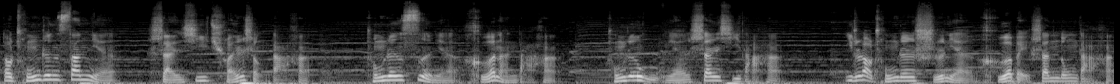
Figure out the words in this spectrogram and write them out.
到崇祯三年，陕西全省大旱；崇祯四年，河南大旱；崇祯五年，山西大旱；一直到崇祯十年，河北、山东大旱。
